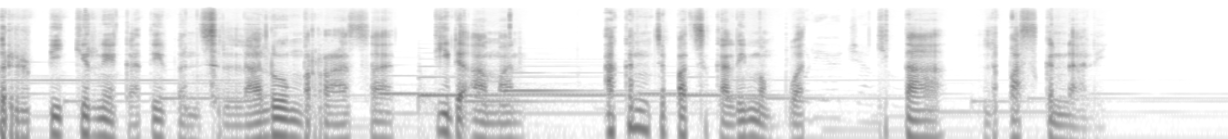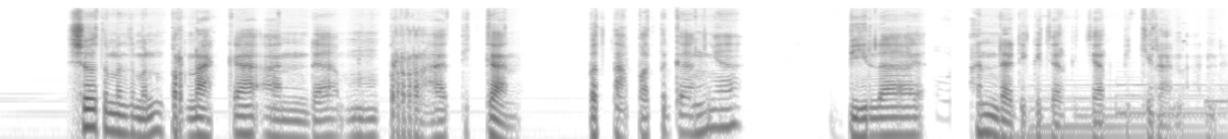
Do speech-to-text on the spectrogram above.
berpikir negatif dan selalu merasa tidak aman akan cepat sekali membuat kita lepas kendali. So teman-teman, pernahkah Anda memperhatikan betapa tegangnya bila Anda dikejar-kejar pikiran Anda?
